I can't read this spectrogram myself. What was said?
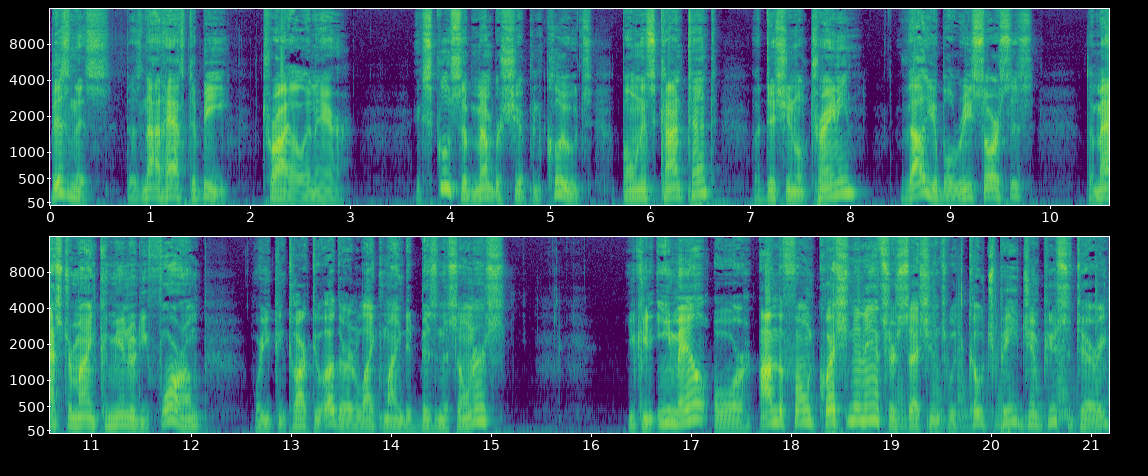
Business does not have to be trial and error. Exclusive membership includes bonus content, additional training, valuable resources, the Mastermind Community Forum, where you can talk to other like minded business owners. You can email or on the phone question and answer sessions with Coach P, Jim Pusateri,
